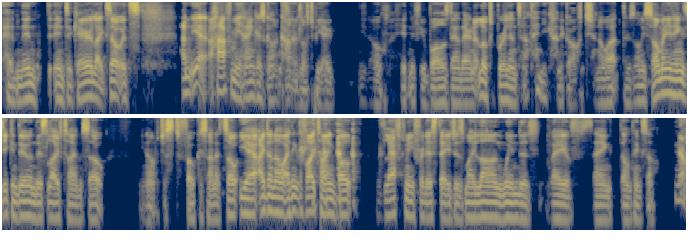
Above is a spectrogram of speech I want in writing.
heading in into Cahir. Like so, it's and yeah, half of me hankers going, God, I'd love to be out, you know, hitting a few balls down there, and it looks brilliant. And then you kind of go, "Do you know what? There's only so many things you can do in this lifetime, so you know, just focus on it. So yeah, I don't know. I think the fly tying boat has left me for this stage. Is my long-winded way of saying, don't think so. No.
